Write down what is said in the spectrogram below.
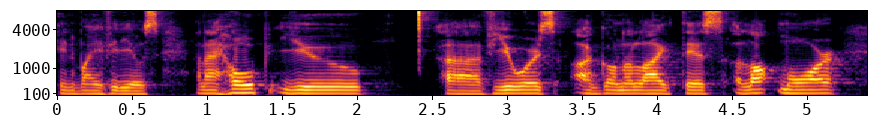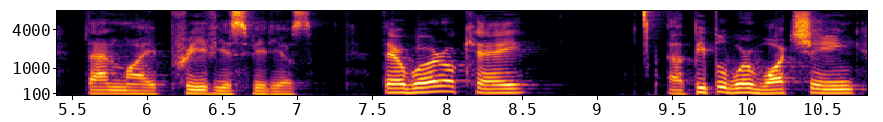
in my videos and I hope you uh, viewers are gonna like this a lot more than my previous videos. They were okay, uh, people were watching,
